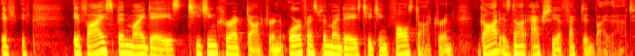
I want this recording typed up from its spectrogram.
If if if I spend my days teaching correct doctrine or if I spend my days teaching false doctrine, God is not actually affected by that.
